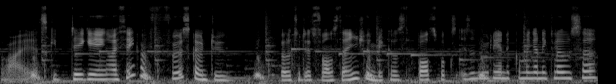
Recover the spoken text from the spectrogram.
Alright, let's keep digging. I think I'm first going to go to the advanced engine because the parts box isn't really coming any closer.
